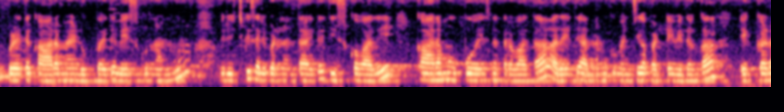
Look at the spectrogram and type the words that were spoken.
ఇప్పుడైతే కారం అండ్ ఉప్పు అయితే వేసుకున్నాను. మీరు రుచికి సరిపడినంత అయితే తీసుకోవాలి. కారం ఉప్పు వేసిన తర్వాత అదైతే అన్నంకు మంచిగా పట్టే విధంగా ఎక్కడ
